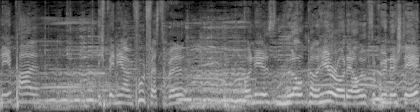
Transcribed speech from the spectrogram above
Nepal. Ich bin hier am Food Festival und hier ist ein Local Hero, der auf der Bühne steht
